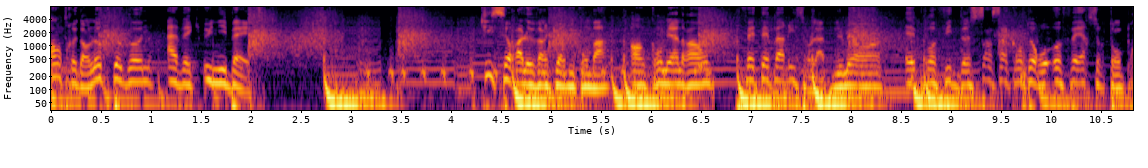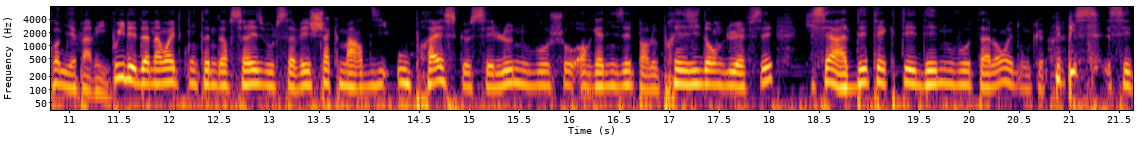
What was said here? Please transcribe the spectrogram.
entre dans l'octogone avec Unibet. Qui sera le vainqueur du combat? En combien de rounds? Fais tes paris sur l'app numéro 1 et profite de 150 euros offerts sur ton premier pari. Puis les Dana White Contender Series, vous le savez, chaque mardi ou presque, c'est le nouveau show organisé par le président de l'UFC qui sert à détecter des nouveaux talents et donc Pépites ces,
